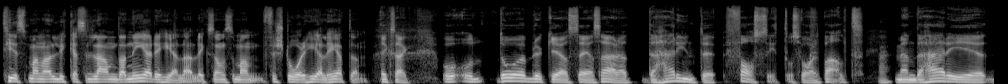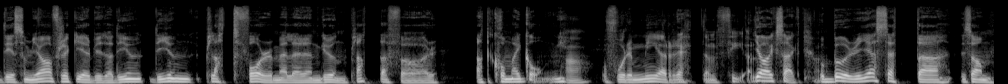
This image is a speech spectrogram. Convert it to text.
Tills man har lyckats landa ner det hela liksom, så man förstår helheten. Exakt. Och, och då brukar jag säga så här att det här är ju inte facit och svaret på allt. Nej. Men det här är det som jag försöker erbjuda. Det är ju, det är ju en plattform eller en grundplatta för att komma igång. Ja, och få det mer rätt än fel. Ja, exakt. Ja. Och börja sätta, liksom,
